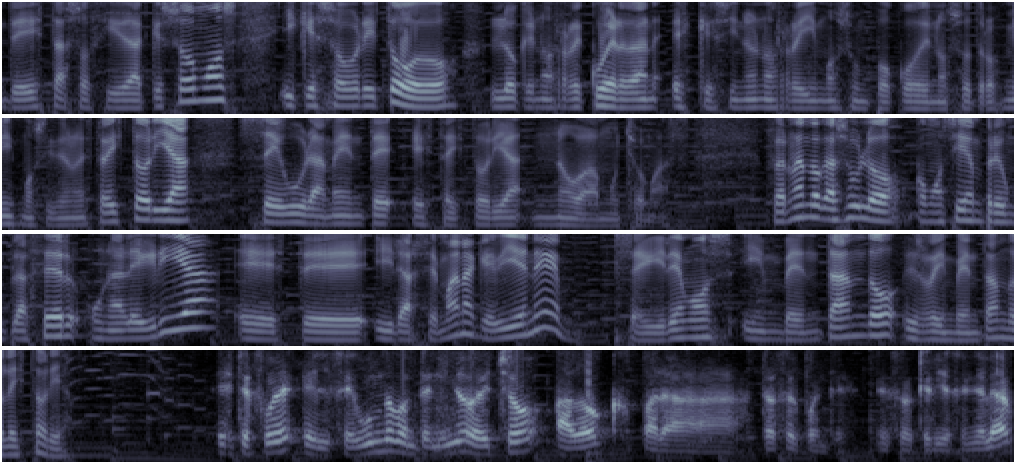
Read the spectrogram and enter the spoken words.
de esta sociedad que somos y que sobre todo lo que nos recuerdan es que si no nos reímos un poco de nosotros mismos y de nuestra historia, seguramente esta historia no va mucho más. Fernando Casulo, como siempre, un placer, una alegría. Este, y la semana que viene seguiremos inventando y reinventando la historia. Este fue el segundo contenido hecho ad hoc para Tercer Puente. Eso quería señalar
